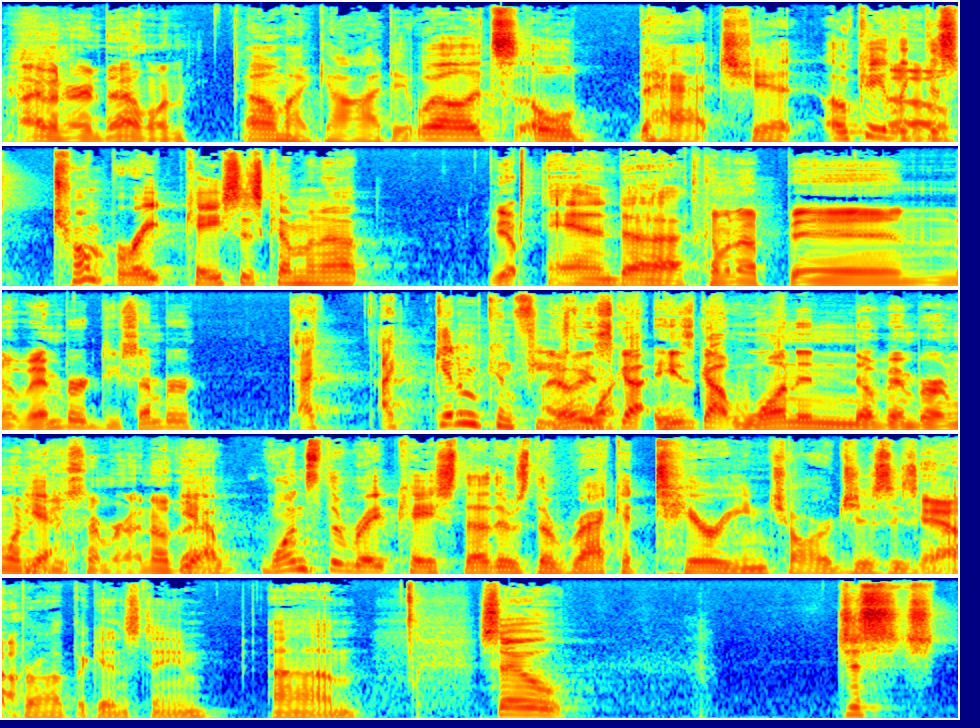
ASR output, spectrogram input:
I haven't heard that one. Oh my god, dude. Well, it's old hat shit. Okay, like Oh. this Trump rape case is coming up, Yep. and uh, Coming up in November, December. I I get them confused. I know he's One- got he's got one in November and one Yeah. in December. I know that. Yeah, one's the rape case. The other's the racketeering charges he's got Yeah. brought up against him. Um, so, just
